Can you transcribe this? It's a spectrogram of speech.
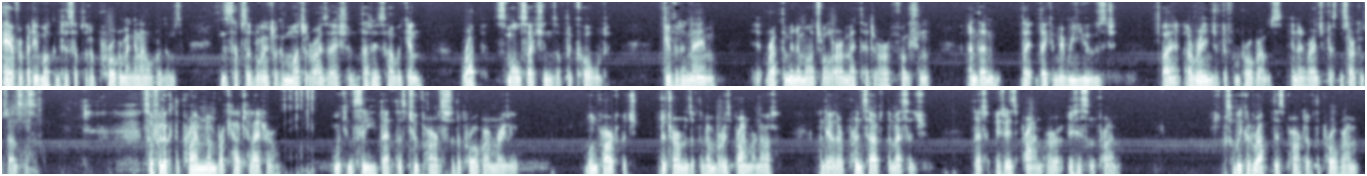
Hey everybody, welcome to this episode of Programming and Algorithms. In this episode we're going to look at modularization. That is how we can wrap small sections of the code, give it a name, wrap them in a module or a method or a function, and then they, they can be reused by a range of different programs in a range of different circumstances. So if we look at the prime number calculator, we can see that there's two parts to the program really. One part which determines if the number is prime or not, and the other prints out the message that it is prime or it isn't prime. So we could wrap this part of the program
